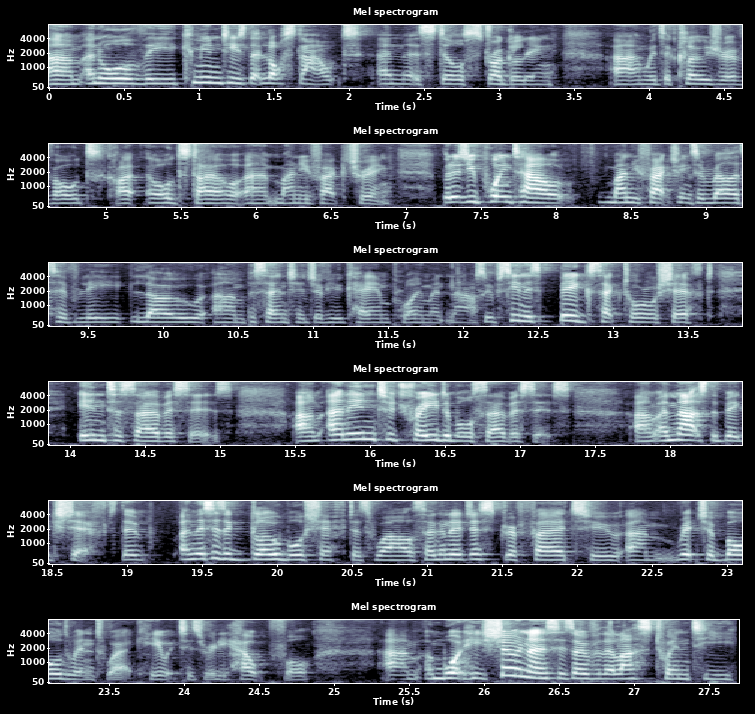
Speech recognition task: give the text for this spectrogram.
um, and all the communities that lost out and are still struggling um, with the closure of old, old style uh, manufacturing. But as you point out, manufacturing is a relatively low um, percentage of UK employment now. So we've seen this big sectoral shift into services um, and into tradable services. Um, and that's the big shift. The, and this is a global shift as well. So I'm going to just refer to um, Richard Baldwin's work here, which is really helpful. Um, and what he's shown us is over the last 20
